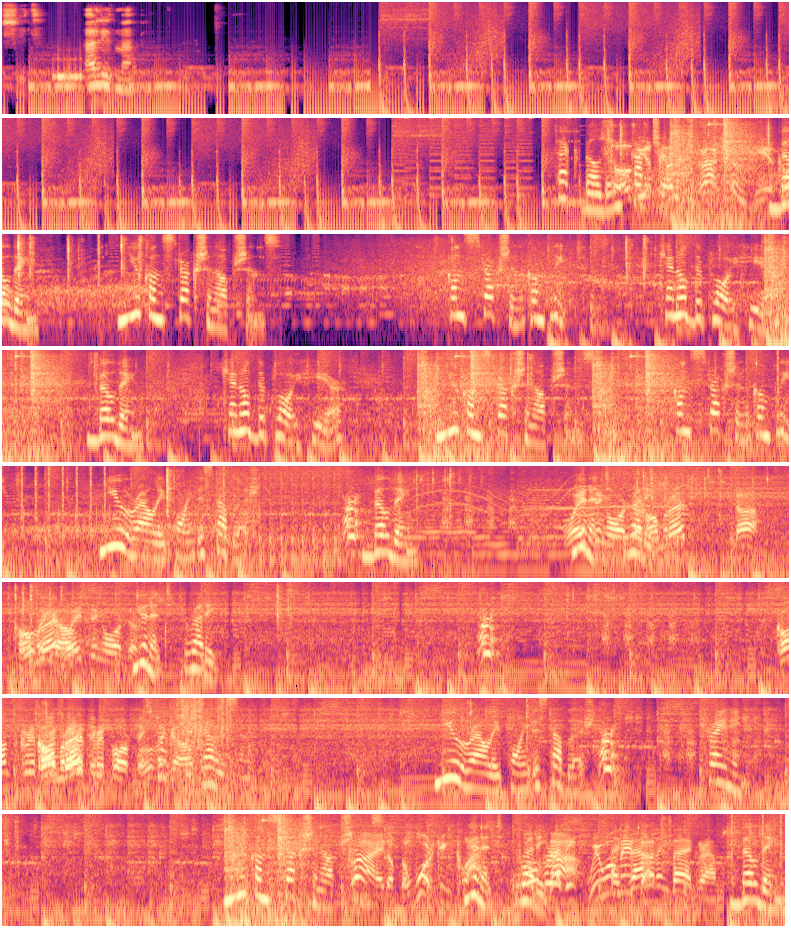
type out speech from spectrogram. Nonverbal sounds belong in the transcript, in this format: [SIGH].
Shit. Allied map. Tech building Soviet captured. construction. Building. New construction options. Construction complete. Cannot deploy here. Building. Cannot deploy here. New construction options. Construction complete. New rally point established. Building. Waiting Unit order, ready. comrade. Da. Comrade, out. waiting order. Unit ready. Conscript Comrade reporting. reporting. Structure garrison. New rally point established. Training. New construction options. Pride of the working class. Unit ready. Da. We will need that. Examining diagrams. Building.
